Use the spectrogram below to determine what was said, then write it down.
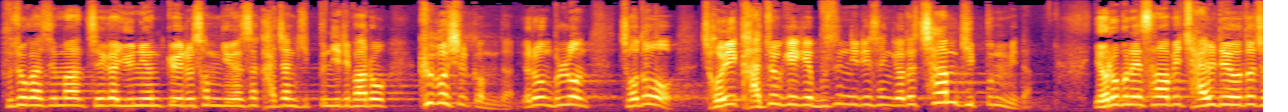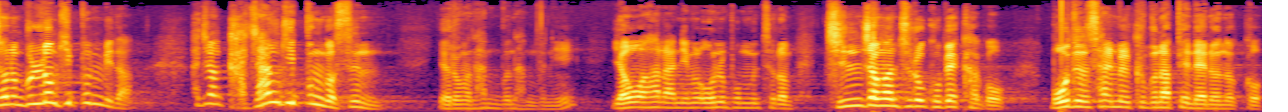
부족하지만 제가 유니온교회를 섬기면서 가장 기쁜 일이 바로 그것일 겁니다. 여러분 물론 저도 저희 가족에게 무슨 일이 생겨도 참 기쁩니다. 여러분의 사업이 잘 되어도 저는 물론 기쁩니다. 하지만 가장 기쁜 것은 여러분 한 분한 한 분이 여호와 하나님을 오늘 본문처럼 진정한 주로 고백하고 모든 삶을 그분 앞에 내려놓고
